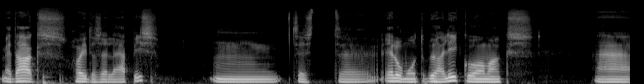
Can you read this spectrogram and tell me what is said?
me tahaks hoida selle äpis mm,, sest äh, elu muutub üha liikuvamaks äh,,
